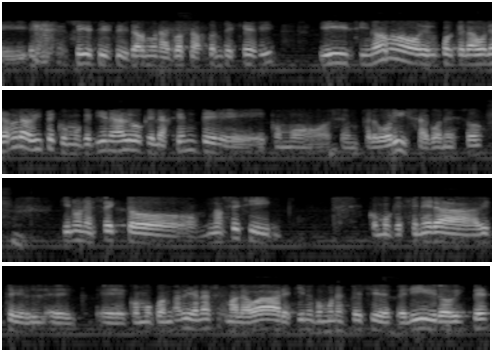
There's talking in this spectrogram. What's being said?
Y, sí, sí, sí, se arma una cosa bastante heavy. Y si no, eh, porque la goleadora, viste, como que tiene algo que la gente eh, como se enfervoriza con eso. Tiene un efecto, no sé si como que genera, viste, el, el- eh, como cuando alguien hace malabares, tiene como una especie de peligro, viste,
